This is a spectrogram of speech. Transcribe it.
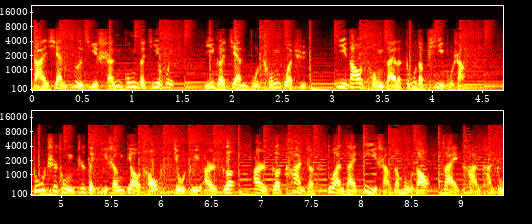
展现自己神功的机会？一个箭步冲过去，一刀捅在了猪的屁股上。猪吃痛，吱的一声掉头就追二哥。二哥看着断在地上的木刀，再看看猪，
